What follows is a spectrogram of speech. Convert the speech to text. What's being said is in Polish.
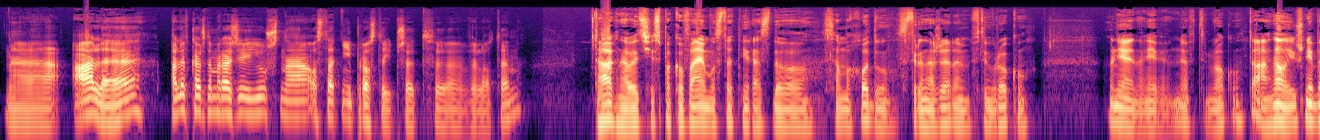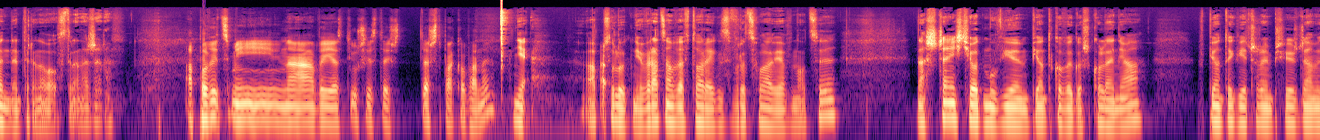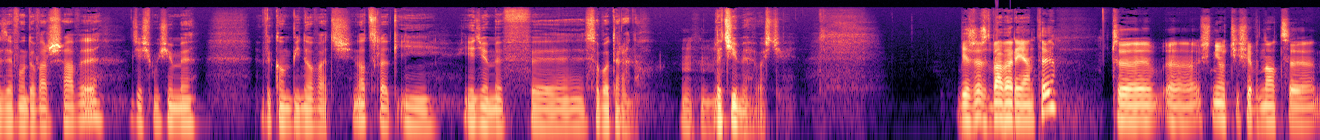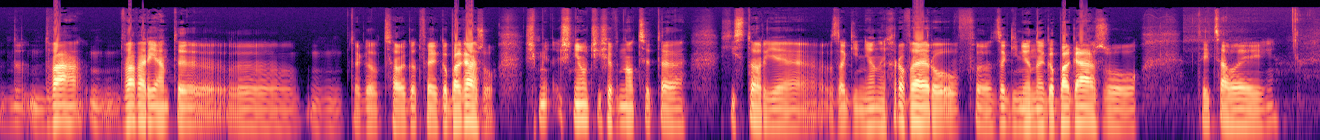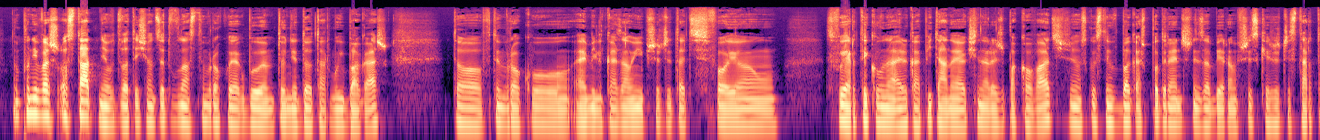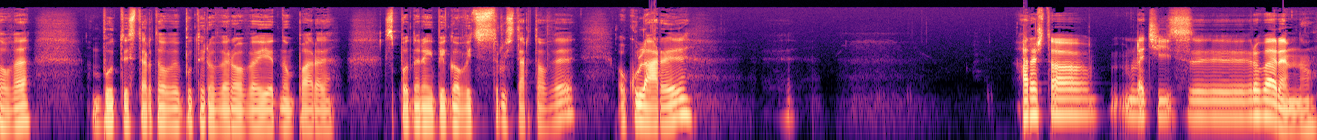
E, Ale, ale w każdym razie już na ostatniej prostej przed e, wylotem. Tak, nawet się spakowałem ostatni raz do samochodu z trenażerem w tym roku. No nie, no nie wiem, no w tym roku. Tak, no już nie będę trenował z trenażerem. A powiedz mi, na wyjazd już jesteś też spakowany? Nie, absolutnie. Wracam we wtorek z Wrocławia w nocy. Na szczęście odmówiłem piątkowego szkolenia. W piątek wieczorem przyjeżdżamy z Ewą do Warszawy. Gdzieś musimy wykombinować nocleg i jedziemy w y, sobotę rano. Lecimy właściwie. Bierzesz dwa warianty? Czy e, śnią ci się w nocy dwa, dwa warianty e, tego całego twojego bagażu? Śnią ci się w nocy te historie zaginionych rowerów, zaginionego bagażu, tej całej... No ponieważ ostatnio w 2012 roku, jak byłem, to nie dotarł mój bagaż, to w tym roku Emil kazał mi przeczytać swoją, swój artykuł na El Capitano, jak się należy pakować. W związku z tym w bagaż podręczny zabieram wszystkie rzeczy startowe. Buty startowe, buty rowerowe, jedną parę spodenek biegowych, strój startowy, okulary. A reszta leci z rowerem, no.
